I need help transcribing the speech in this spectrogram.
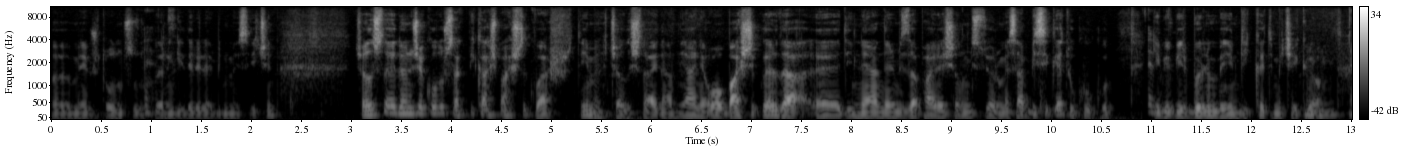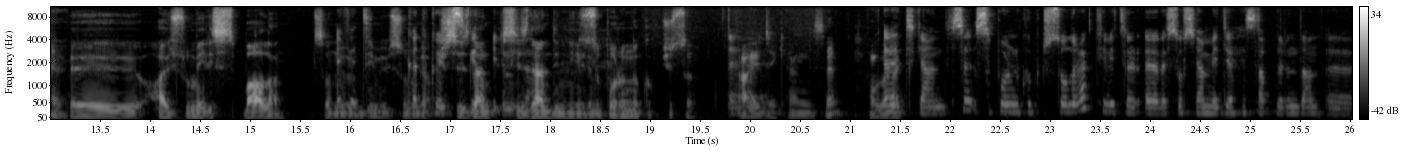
e, mevcut olumsuzlukların evet. giderilebilmesi için. Çalıştay'a dönecek olursak birkaç başlık var değil mi Çalıştay'dan? Yani o başlıkları da e, dinleyenlerimizle paylaşalım istiyorum. Mesela bisiklet hukuku evet. gibi bir bölüm benim dikkatimi çekiyor. Hı hı, evet. e, Aysu Melis Bağlan sanıyorum evet. değil mi bir sunum Kadıköy yapmış. Sizden, sizden dinleyelim. Sporun hukukçusu. Ayrıca kendisi olarak. Evet kendisi sporun hukukçusu olarak Twitter e, ve sosyal medya hesaplarından e,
